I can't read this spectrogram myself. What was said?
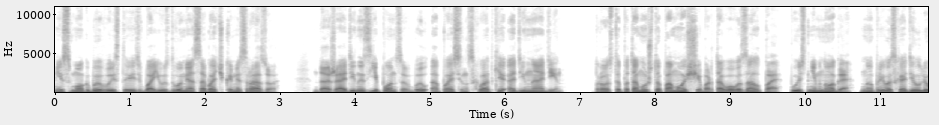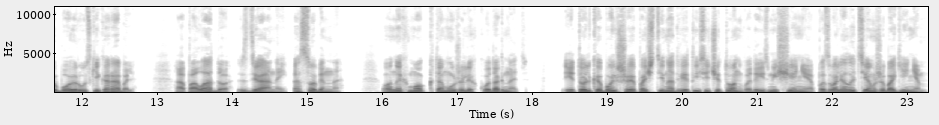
не смог бы выстоять в бою с двумя собачками сразу. Даже один из японцев был опасен в схватке один на один. Просто потому, что по мощи бортового залпа, пусть немного, но превосходил любой русский корабль. А Палладо с Дианой особенно. Он их мог к тому же легко догнать. И только большее почти на 2000 тонн водоизмещения позволяло тем же богиням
